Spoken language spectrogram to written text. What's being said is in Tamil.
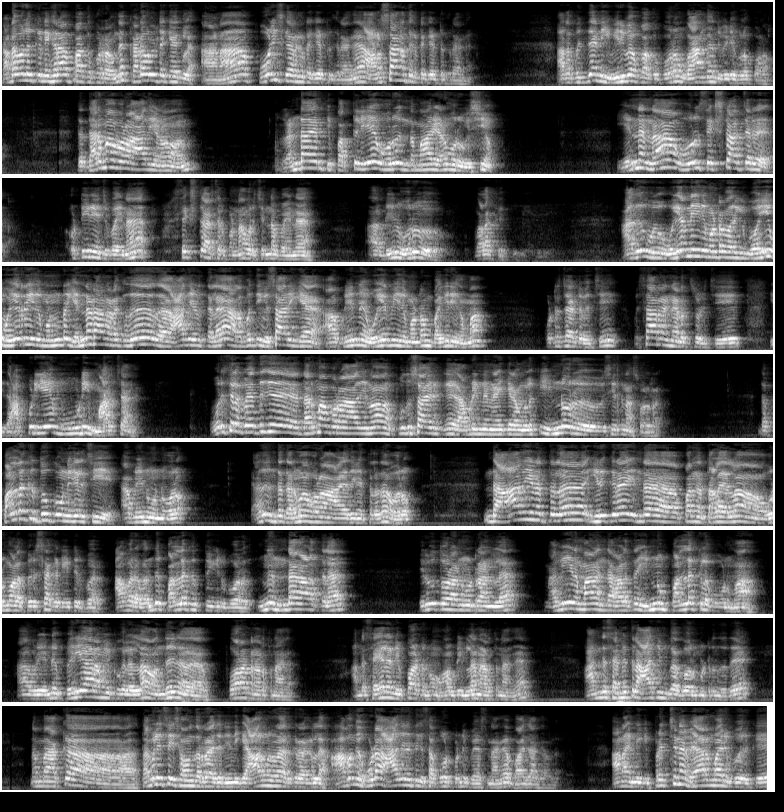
கடவுளுக்கு நிகராக பார்க்கப்படுறவங்க கடவுள்கிட்ட கேட்கல. ஆனால் போலீஸ்காரங்கிட்ட கேட்டுருக்குறாங்க அரசாங்கத்துக்கிட்ட கேட்டுருக்குறாங்க. அதை பற்றி தான் நீங்கள் விரிவாக பார்க்க போகிறோம் வாங்க அந்த வீடியோக்குள்ளே போகலாம் இந்த தர்மாபுரம் ஆதீனம் ரெண்டாயிரத்தி பத்துலேயே ஒரு இந்த மாதிரியான ஒரு விஷயம். என்னன்னா ஒரு செக்ஸ் டார்ச்சரு ஒரு டீனேஜ் பையனை செக்ஸ் டார்ச்சர் பண்ணால் ஒரு சின்ன பையனை அப்படின்னு ஒரு வழக்கு. அது உ- உயர்நீதிமன்றம் வரைக்கும் போய் உயர்நீதிமன்றம் என்னடா நடக்குது? ஆதீனத்தில் அதை பற்றி விசாரிங்க அப்படின்னு உயர்நீதிமன்றம் பகிரங்கமாக குற்றச்சாட்டு வச்சு விசாரணை நடத்த சொல்லிச்சு. இது அப்படியே மூடி மறைச்சாங்க. ஒரு சில பேர்த்துக்கு தர்மாபுரம் ஆதீனம் புதுசாக இருக்குது அப்படின்னு நினைக்கிறவங்களுக்கு இன்னொரு விஷயத்தை நான் சொல்கிறேன் இந்த பல்லக்கு தூக்கும் நிகழ்ச்சி அப்படின்னு ஒன்று வரும். அது இந்த தர்மாபுரம் ஆதீனத்தில் தான் வரும். இந்த ஆதீனத்தில் இருக்கிற இந்த பாருங்க தலையெல்லாம் ஒரு மாலை பெருசாக கட்டிகிட்டு இருப்பார். அவரை வந்து பல்லக்கு தூக்கிட்டு போகிறது இன்னும் இந்த காலத்தில் இருபத்தோராம் நூற்றாண்டில் நவீனமான இந்த காலத்தில் இன்னும் பல்லக்கில் போகணுமா? அப்படின்னு பெரியார் அமைப்புகள் எல்லாம் வந்து போராட்டம் நடத்தினாங்க. அந்த செயலை நிப்பாட்டணும் அப்படின்லாம் நடத்தினாங்க. அந்த சமயத்தில் அதிமுக கவர்மெண்ட் இருந்தது. நம்ம அக்கா தமிழிசை சவுந்தரராஜன் இன்னைக்கு ஆளுநராக இருக்கிறாங்கல்ல அவங்க கூட ஆதீனத்துக்கு சப்போர்ட் பண்ணி பேசினாங்க பாஜகவில். ஆனால் இன்னைக்கு பிரச்சனை வேற மாதிரி போயிருக்கு.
